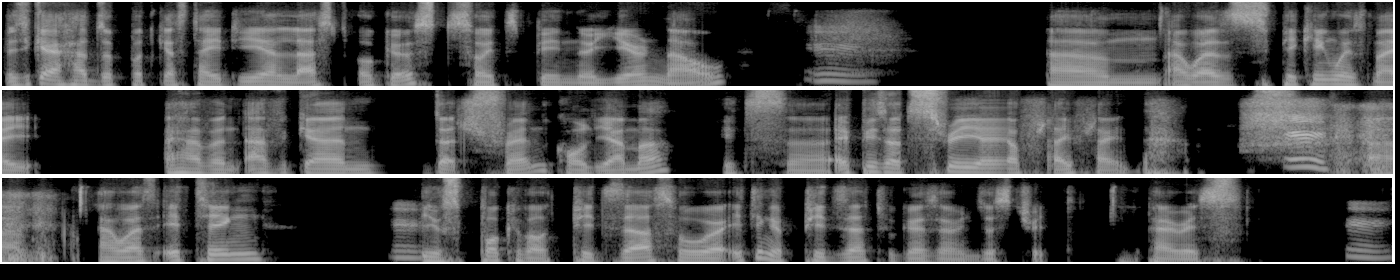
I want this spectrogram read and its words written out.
basically I had the podcast idea last August, so it's been a year now. Mm. Um, I was speaking with my, I have an Afghan Dutch friend called Yama. It's uh, episode three of Lifeline. Mm. um, I was eating. Mm. You spoke about pizza, so we we're eating a pizza together in the street in Paris. Mm.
